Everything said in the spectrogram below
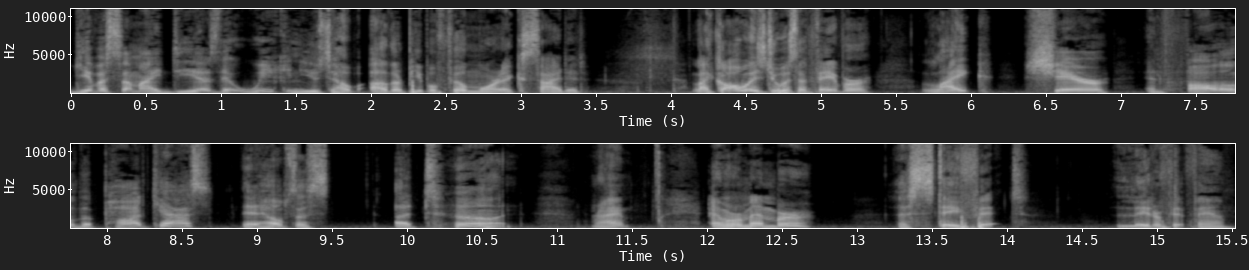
Give us some ideas that we can use to help other people feel more excited. Like always, do us a favor like, share, and follow the podcast. It helps us a ton, right? And remember stay fit. Later, Fit Fam.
